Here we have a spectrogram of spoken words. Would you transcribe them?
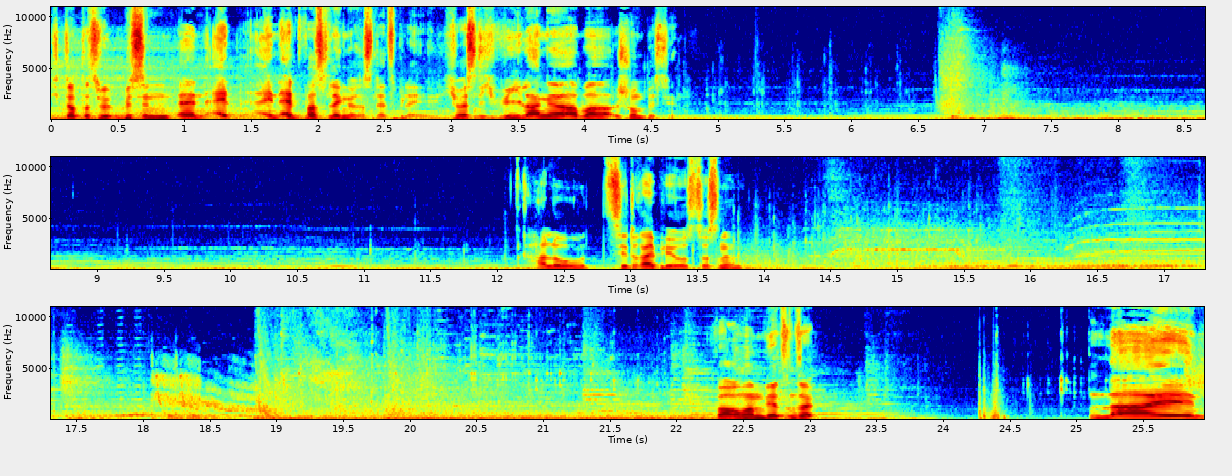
Ich glaube, das wird ein bisschen... Ein, ein, ein etwas längeres Let's Play. Ich weiß nicht wie lange, aber schon ein bisschen. Hallo? C3PO ist das, ne? Warum haben die jetzt unser... Nein!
